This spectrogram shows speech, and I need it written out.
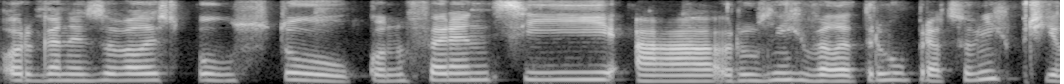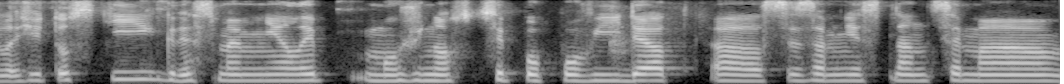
organizovali spoustu konferencí a různých veletrhů pracovních příležitostí, kde jsme měli možnost si popovídat eh, se zaměstnancema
